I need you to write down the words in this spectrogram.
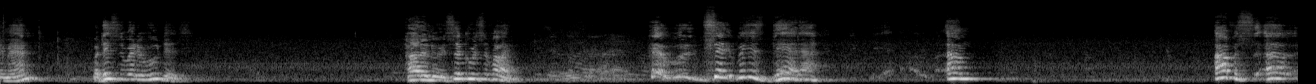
Amen? But this is where the root is. Hallelujah. Say crucified. Hey, say, which is dead. I, um, I have a, uh,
